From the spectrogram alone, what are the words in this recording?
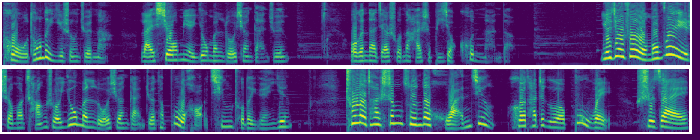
普通的益生菌呐来消灭幽门螺旋杆菌。我跟大家说，那还是比较困难的。也就是说，我们为什么常说幽门螺旋杆菌它不好清除的原因，除了它生存的环境和它这个部位是在。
